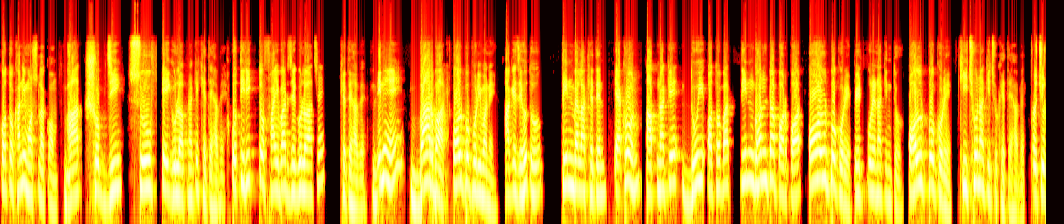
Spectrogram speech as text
কতখানি মশলা কম? ভাত, সবজি, স্যুপ, এইগুলো আপনাকে খেতে হবে। অতিরিক্ত ফাইবার যেগুলো আছে, খেতে হবে। দিনে বারবার, অল্প পরিমাণে। আগে যেহেতু তিন বেলা খেতেন। এখন আপনাকে দুই অথবা তিন ঘণ্টা পর পর অল্প করে, পেট পুরে না কিন্তু, অল্প করে কিছু না কিছু খেতে হবে। প্রচুর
